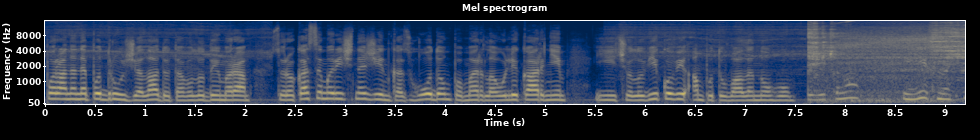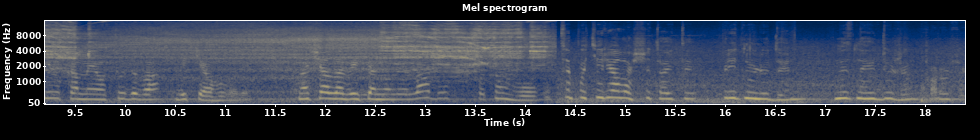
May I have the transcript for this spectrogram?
Поранене подружжя Ладу та Володимира. 47-річна жінка згодом померла у лікарні. Її чоловікові ампутували ногу. вікно і їх носілками отудова витягували. Спочатку витягнули ладу, потім Вову. Це потеряла, вважайте, рідну людину. Ми з нею дуже хороше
